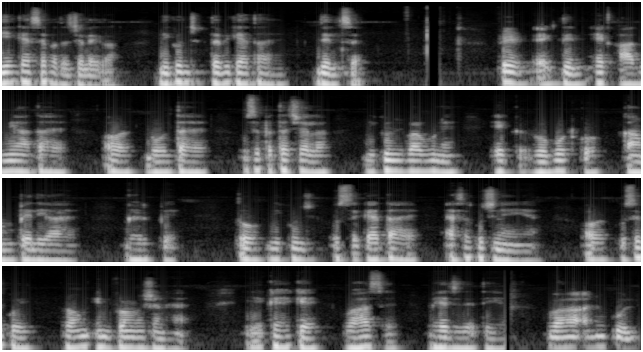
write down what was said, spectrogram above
ये कैसे पता चलेगा? निकुंज तभी कहता है, दिल से। फिर एक दिन एक आदमी आता है और बोलता है उसे पता चला, निकुंज बाबू ने एक रोबोट को काम पे लिया है, घर पे। तो निकुंज उससे कहता है, ऐसा कुछ नहीं है और उसे कोई रॉन्ग इन्फॉर्मेशन है। ये कह के वहाँ से भेज देती है। वह अनुकूल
